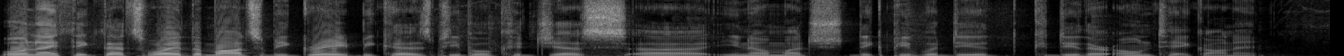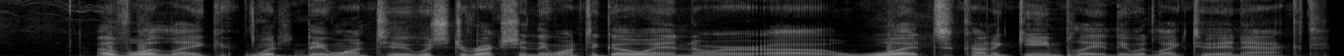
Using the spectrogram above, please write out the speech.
Well, and I think that's why the mods would be great because people could just, uh, you know, much they, people would do could do their own take on it, of what like what so. they want to, which direction they want to go in, or uh, what kind of gameplay they would like to enact.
